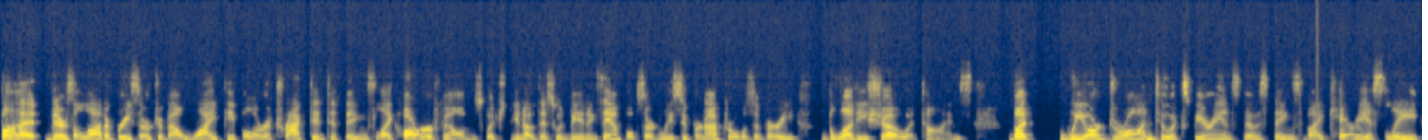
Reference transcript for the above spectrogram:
But there's a lot of research about why people are attracted to things like horror films, which, you know, this would be an example. Certainly, Supernatural was a very bloody show at times. But we are drawn to experience those things vicariously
